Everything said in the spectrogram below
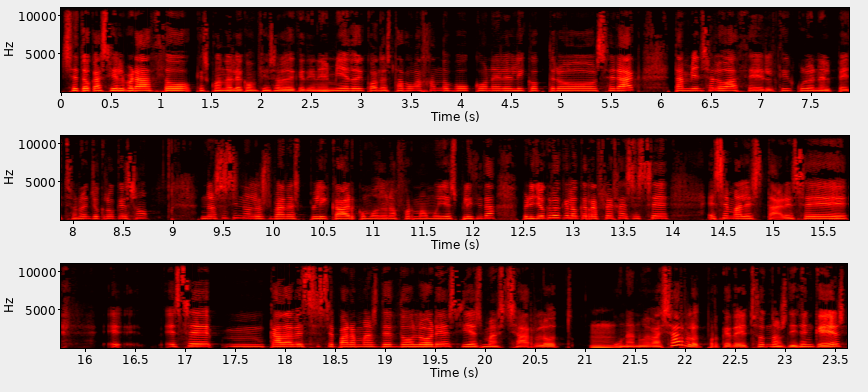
se toca así el brazo que es cuando le confiesa lo de que tiene miedo y cuando está bajando con el helicóptero Serac también se lo hace el círculo en el pecho, ¿no? Yo creo que eso, no sé si nos los van a explicar como de una forma muy explícita, pero yo creo que lo que refleja es ese, ese malestar, ese, eh, ese mm, cada vez se separa más de Dolores y es más Charlotte, mm. una nueva Charlotte, porque de hecho nos dicen que es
